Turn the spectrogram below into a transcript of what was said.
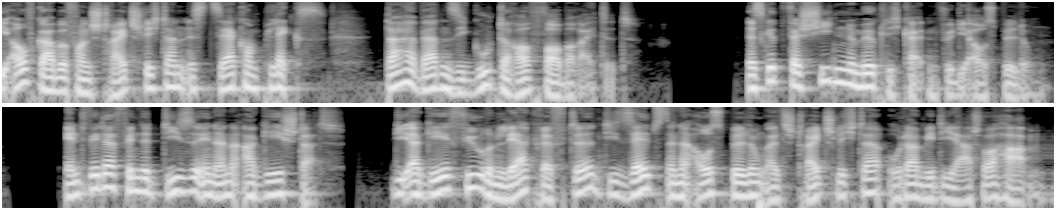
Die Aufgabe von Streitschlichtern ist sehr komplex, daher werden sie gut darauf vorbereitet. Es gibt verschiedene Möglichkeiten für die Ausbildung. Entweder findet diese in einer AG statt. Die AG führen Lehrkräfte, die selbst eine Ausbildung als Streitschlichter oder Mediator haben.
